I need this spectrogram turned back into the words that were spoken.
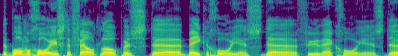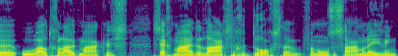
De bommengooiers, de veldlopers, de bekergooiers, de vuurwerkgooiers, de oerwoudgeluidmakers. Zeg maar de laagste gedrochten van onze samenleving.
